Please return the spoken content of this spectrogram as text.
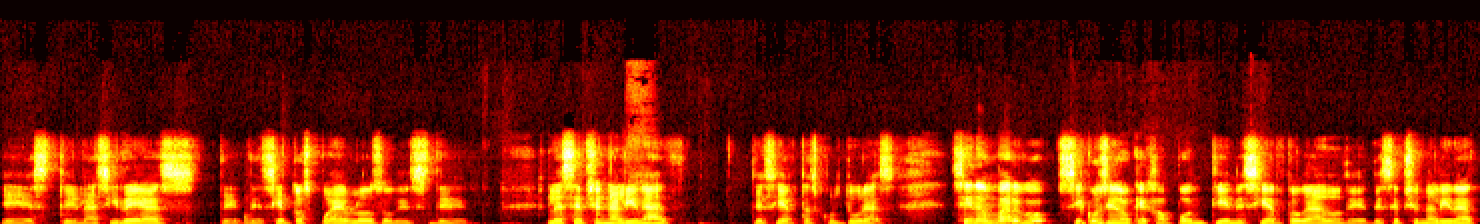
este, las ideas de, de ciertos pueblos o de, de la excepcionalidad de ciertas culturas. Sin embargo, sí considero que Japón tiene cierto grado de, de excepcionalidad,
